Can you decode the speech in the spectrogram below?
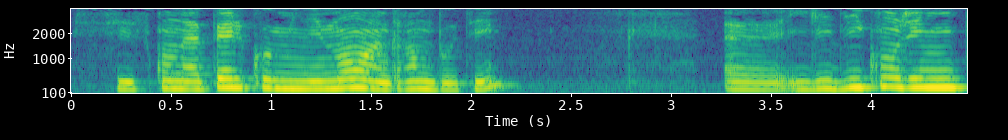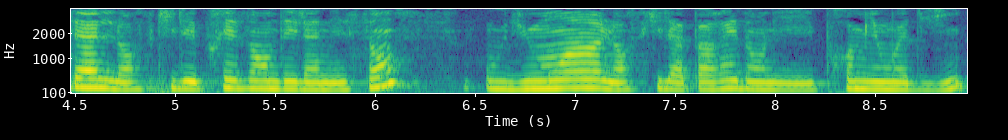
C'est ce qu'on appelle communément un grain de beauté. Euh, il est dit congénital lorsqu'il est présent dès la naissance, ou du moins lorsqu'il apparaît dans les premiers mois de vie.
